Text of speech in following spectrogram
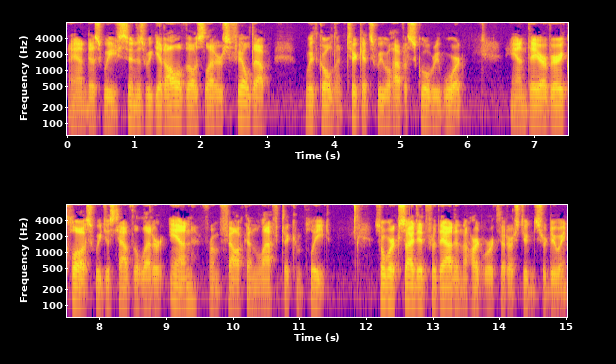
and as we, as soon as we get all of those letters filled up with golden tickets, we will have a school reward. And they are very close. We just have the letter N from Falcon left to complete. So we're excited for that and the hard work that our students are doing.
